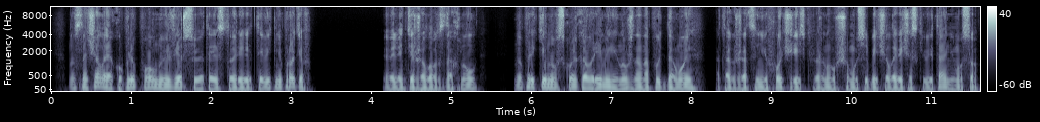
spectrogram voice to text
— «но сначала я куплю полную версию этой истории. Ты ведь не против?» Эллен тяжело вздохнул, но, прикинув, сколько времени нужно на путь домой, а также оценив очередь к вернувшему себе человеческий вид анимусу,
